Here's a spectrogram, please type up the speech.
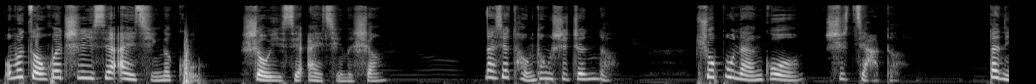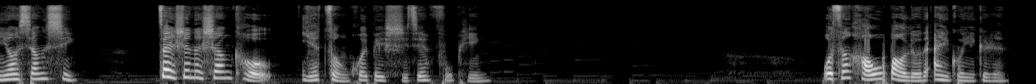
我们总会吃一些爱情的苦，受一些爱情的伤，那些疼痛是真的，说不难过是假的，但你要相信，再深的伤口也总会被时间抚平。我曾毫无保留的爱过一个人。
